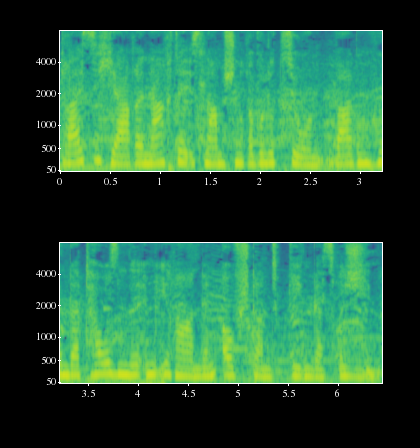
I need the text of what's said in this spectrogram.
Dreißig Jahre nach der Islamischen Revolution wagen Hunderttausende im Iran den Aufstand gegen das Regime.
